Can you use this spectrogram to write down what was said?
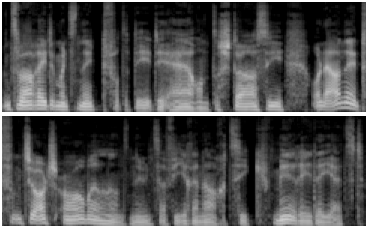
Und zwar reden wir jetzt nicht von der DDR und der Stasi und auch nicht von George Orwell und 1984. Wir reden jetzt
